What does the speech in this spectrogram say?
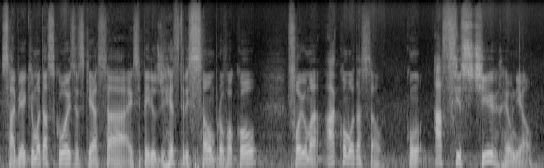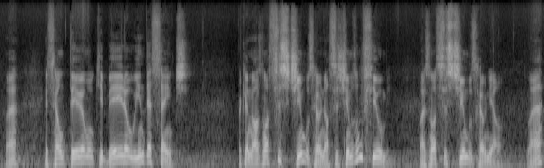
saber que uma das coisas que essa, esse período de restrição provocou foi uma acomodação com assistir reunião. Né? Esse é um termo que beira o indecente, porque nós não assistimos reunião, assistimos um filme, mas não assistimos reunião não é?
